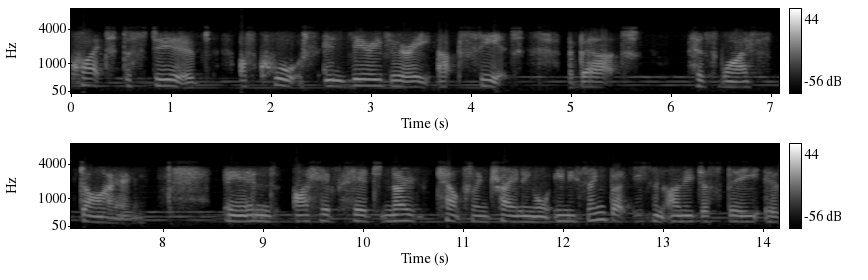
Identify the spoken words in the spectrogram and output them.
quite disturbed, of course, and very, very upset about his wife dying. And I have had no counselling training or anything, but you can only just be as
